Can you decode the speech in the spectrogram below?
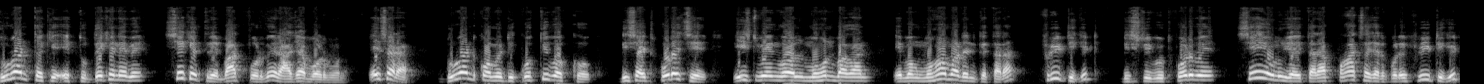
ডুরান্ড থেকে একটু দেখে নেবে। সেক্ষেত্রে বাদ পড়বে রাজা বর্মন। এছাড়া ডুরান্ট কমিটি কর্তৃপক্ষ ডিসাইড করেছে ইস্ট বেঙ্গল মোহনবাগান এবং মোহামেডানকে তারা ফ্রি টিকিট ডিস্ট্রিবিউট করবে। সেই অনুযায়ী তারা পাঁচ হাজার করে ফ্রি টিকিট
